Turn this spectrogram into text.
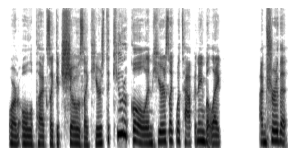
or an Olaplex, like it shows like here's the cuticle and here's like what's happening. But like I'm sure that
